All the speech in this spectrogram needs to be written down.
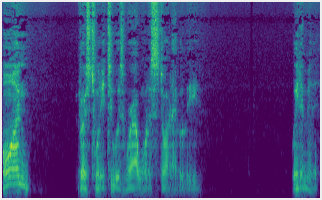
On verse 22 is where I want to start, I believe. Wait a minute.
